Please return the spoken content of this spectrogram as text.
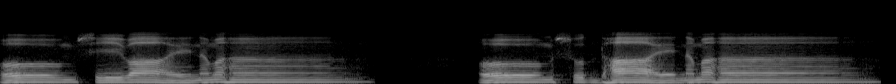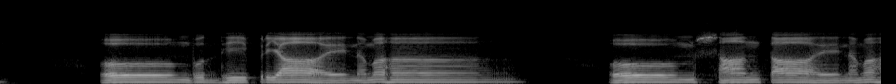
ॐ शिवाय नमः। ॐ शुद्धाय नमः। ॐ बुद्धिप्रियाय नमः। ॐ शान्ताय नमः।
